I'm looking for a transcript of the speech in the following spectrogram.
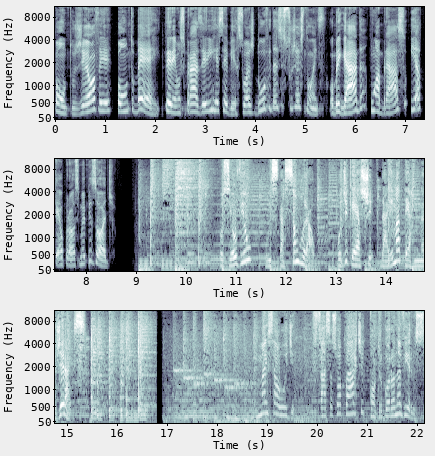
radioemater@emater.mg.gov.br. Teremos prazer em receber suas dúvidas e sugestões. Obrigada, um abraço e até o próximo episódio. Você ouviu o Estação Rural, o podcast da Emater Minas Gerais. Mais saúde. Faça sua parte contra o coronavírus.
